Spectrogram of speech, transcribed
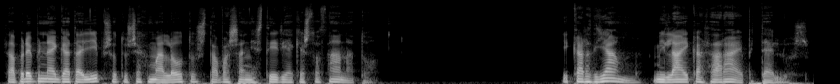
θα πρέπει να εγκαταλείψω τους εχμαλώτους στα βασανιστήρια και στο θάνατο. Η καρδιά μου μιλάει καθαρά επιτέλους.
